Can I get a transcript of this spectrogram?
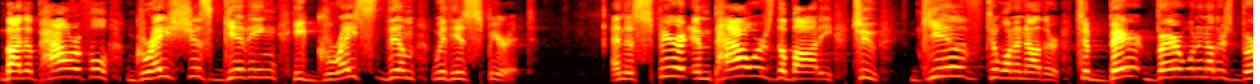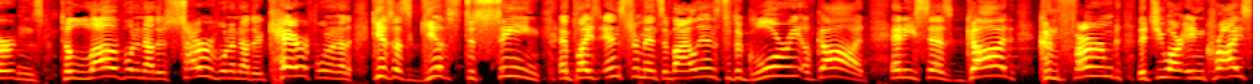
by the powerful, gracious giving, he graced them with his Spirit. And the Spirit empowers the body to give to one another, to bear, bear one another's burdens, to love one another, serve one another, care for one another, gives us gifts to sing and plays instruments and violins to the glory of God. And he says, God confirmed that you are in Christ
